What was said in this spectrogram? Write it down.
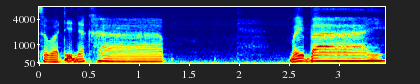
สวัสดีนะครับ Bye-bye.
